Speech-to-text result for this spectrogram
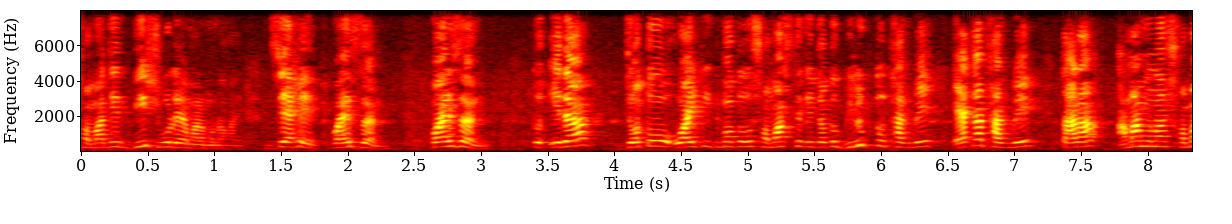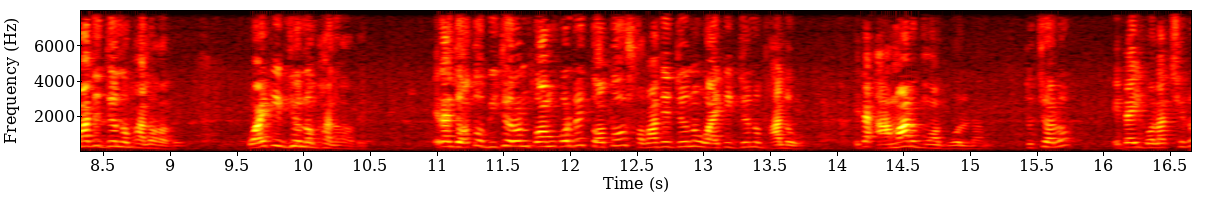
সমাজের বিষ বলে আমার মনে হয়। জ্যাহের পয়জন পয়জন। তো এরা যত ওয়াইটির মতো সমাজ থেকে যত বিলুপ্ত থাকবে, একা থাকবে, তারা আমার মনে হয় সমাজের জন্য ভালো হবে, ওয়াইটির জন্য ভালো হবে। এরা যত বিচরণ কম করবে, তত সমাজের জন্য ওয়াইটির জন্য ভালো। এটা আমার মত বললাম। তো চলো, এটাই বলার ছিল।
